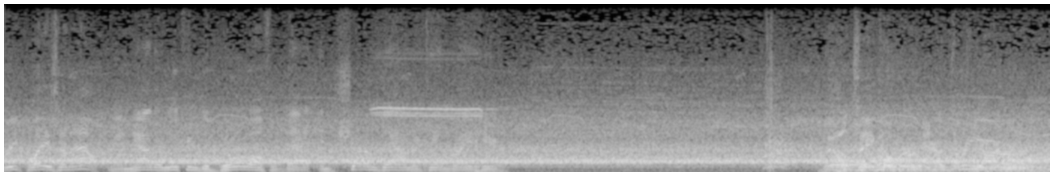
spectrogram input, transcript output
three plays and out. And now they're looking to build off of that and shut them down again right here. They'll take over at the three-yard line.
